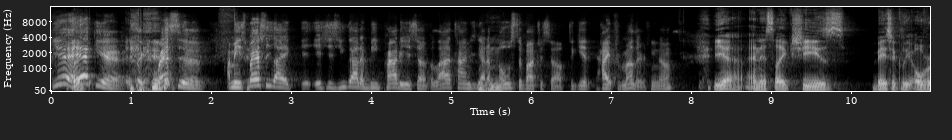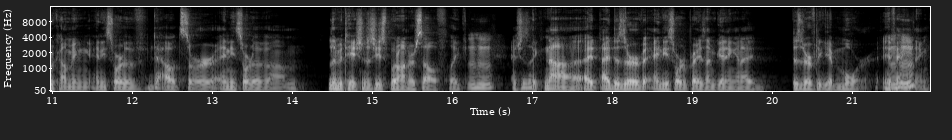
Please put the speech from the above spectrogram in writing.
Yeah, Like- heck yeah. It's aggressive. I mean, especially like it's just you got to be proud of yourself. A lot of times you got to Mhm. boast about yourself to get hype from others. You know? Yeah, and it's like she's basically overcoming any sort of doubts or any sort of um, limitations she's put on herself. Like, Mm-hmm. and she's like, "Nah, I, I deserve any sort of praise I'm getting, and I deserve to get more, if Mhm. anything."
